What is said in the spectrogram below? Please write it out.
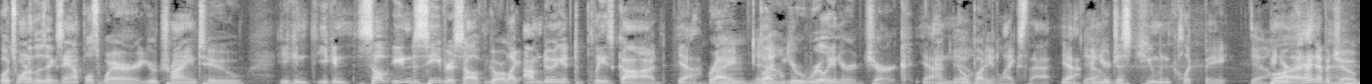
Well, it's one of those examples where you're trying to you can you can self you can deceive yourself and go like I'm doing it to please God, Yeah. right? Mhm, yeah. But you're really you're a jerk, Yeah. and Yeah. nobody likes that, Yeah. Yeah. and you're just human clickbait, Yeah. and you're But- kind of a joke.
